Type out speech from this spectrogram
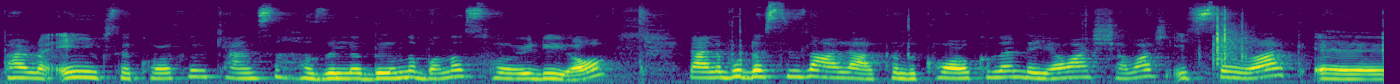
pardon en yüksek korkuları kendisini hazırladığını bana söylüyor. Yani burada sizle alakalı korkuların da yavaş yavaş içsel olarak e,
